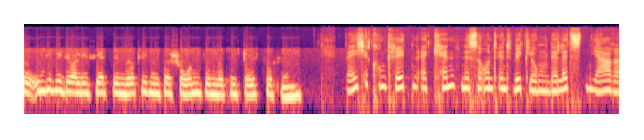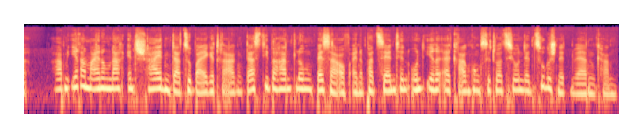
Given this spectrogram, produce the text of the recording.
so individualisiert wie möglich und so schonend wie möglich durchzuführen. Welche konkreten Erkenntnisse und Entwicklungen der letzten Jahre haben Ihrer Meinung nach entscheidend dazu beigetragen, dass die Behandlung besser auf eine Patientin und ihre Erkrankungssituation denn zugeschnitten werden kann?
